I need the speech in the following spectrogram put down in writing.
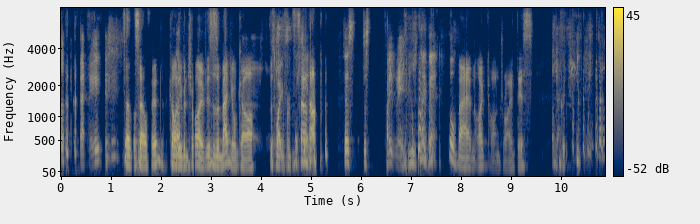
Okay. Turn myself in. Can't even drive. This is a manual car. Just wait for it to turn up. just, just take me. Oh man, I can't drive this. but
